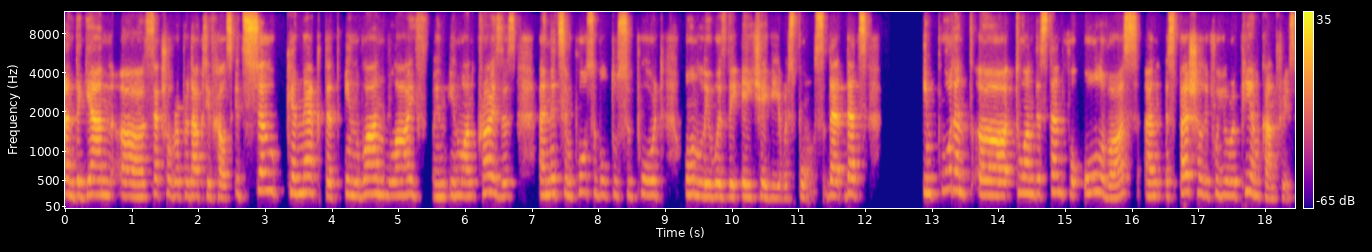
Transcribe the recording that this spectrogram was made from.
and again, uh, sexual reproductive health. It's so connected in one life, in, in one crisis, and it's impossible to support only with the HIV response. That That's important uh, to understand for all of us, and especially for European countries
